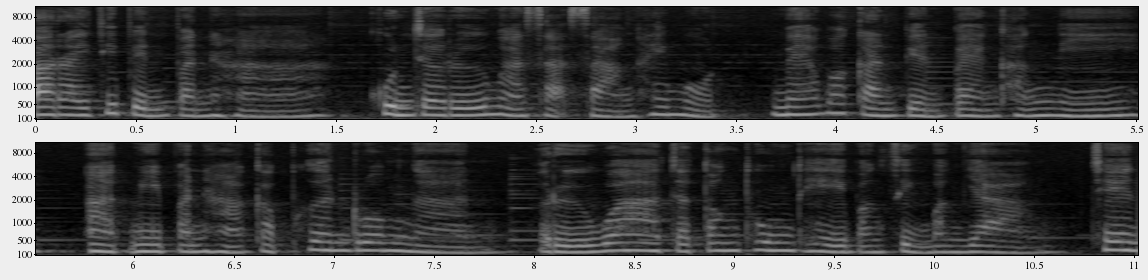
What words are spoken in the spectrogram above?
อะไรที่เป็นปัญหา คุณจะรื้อมาสะสางให้หมด แม้ว่าการเปลี่ยนแปลงครั้งนี้ อาจมีปัญหากับเพื่อนร่วมงาน หรือว่าจะต้องทุ่มเทบางสิ่งบางอย่าง เช่น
